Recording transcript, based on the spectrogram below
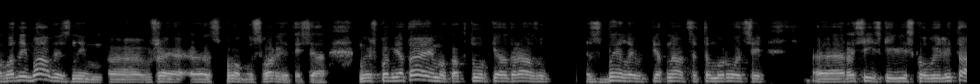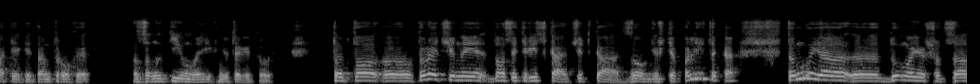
вони мали з ним е, вже е, спробу сваритися. Ми ж пам'ятаємо, як турки одразу збили в 15-му році е, російський військовий літак, який там трохи залетів на їхню територію. Тобто в Туреччині досить різка, чітка зовнішня політика. Тому я думаю, що це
